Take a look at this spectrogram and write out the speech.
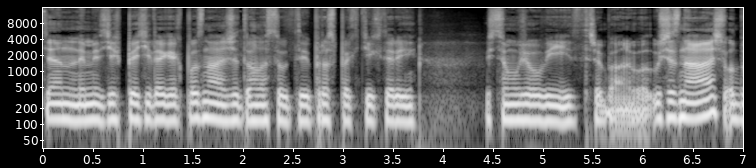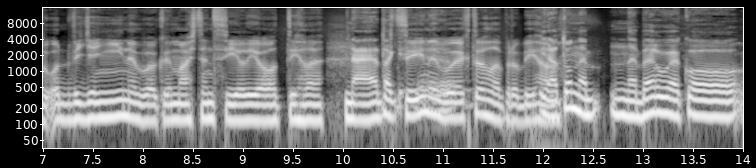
ten limit těch pěti, tak jak poznáš, že tohle jsou ty prospekti, který víš, co můžou výjít třeba, nebo už je znáš od, od vidění, nebo jako máš ten cíl, jo, tyhle Ne, tak chci, nebo jak tohle probíhá? Já to ne, neberu jako,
